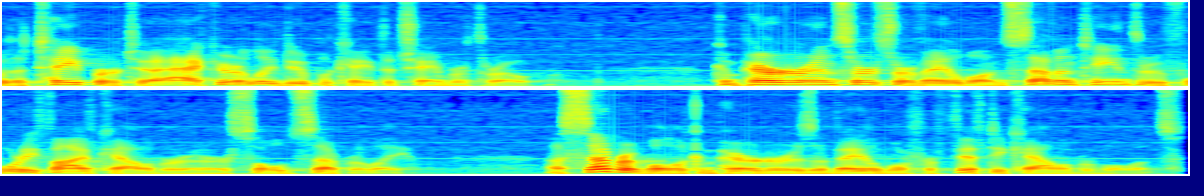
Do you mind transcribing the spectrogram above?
with a taper to accurately duplicate the chamber throat. Comparator inserts are available in 17 through 45 caliber and are sold separately. A separate bullet comparator is available for 50 caliber bullets.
